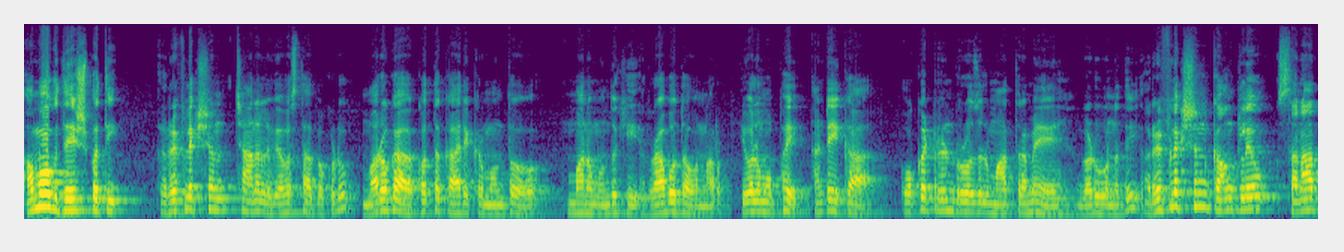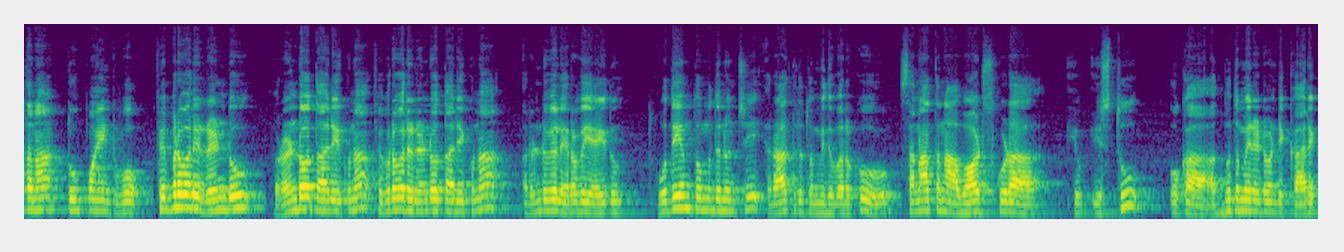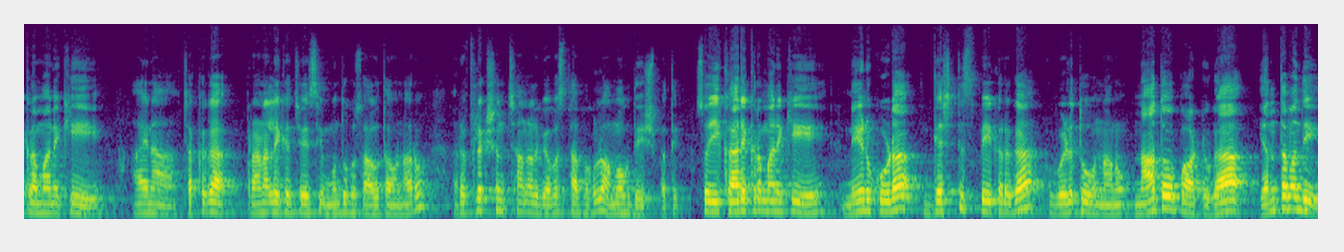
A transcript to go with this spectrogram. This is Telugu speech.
అమోఘ్ దేశ్పతి రిఫ్లెక్షన్ ఛానల్ వ్యవస్థాపకుడు మరొక కొత్త కార్యక్రమంతో మన ముందుకి రాబోతూ ఉన్నారు. ఇవాళ ముప్పై అంటే ఇక ఒకటి రెండు రోజులు మాత్రమే గడువు ఉన్నది. Reflection conclave Sanatana two point O ఫిబ్రవరి రెండు రెండో తారీఖున ఫిబ్రవరి రెండో తారీఖున రెండు వేల ఇరవై ఐదు ఉదయం తొమ్మిది నుంచి రాత్రి తొమ్మిది వరకు సనాతన అవార్డ్స్ కూడా ఇ- ఇస్తూ ఒక అద్భుతమైనటువంటి కార్యక్రమానికి ఆయన చక్కగా ప్రణాళిక చేసి ముందుకు సాగుతూ ఉన్నారు. రిఫ్లెక్షన్ ఛానల్ వ్యవస్థాపకులు అమోఘ్ దేశ్పతి. సో ఈ కార్యక్రమానికి నేను కూడా గెస్ట్ స్పీకర్గా వెళుతూ ఉన్నాను. నాతో పాటుగా ఎంతమంది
